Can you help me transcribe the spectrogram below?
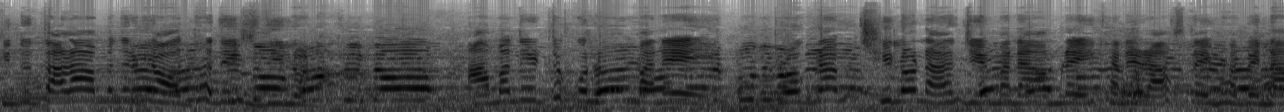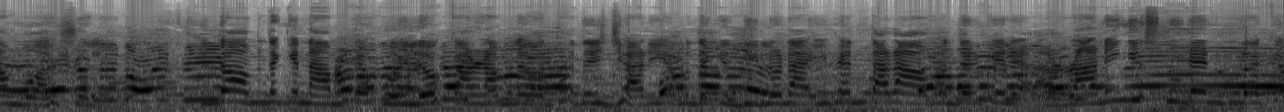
কিন্তু তারা আমাদেরকে অধ্যাদেশ দিল না। আমাদের তো কোনো মানে প্রোগ্রাম ছিল না যে মানে আমরা এখানে রাস্তায় ভাবে নামবো আসলে। কিন্তু আমাদেরকে নামটা হইল কারণ আমাদের অধ্যাদেশ জারি আমাদেরকে দিল না। ইভেন তারা আমাদেরকে রানিং স্টুডেন্টগুলোকে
